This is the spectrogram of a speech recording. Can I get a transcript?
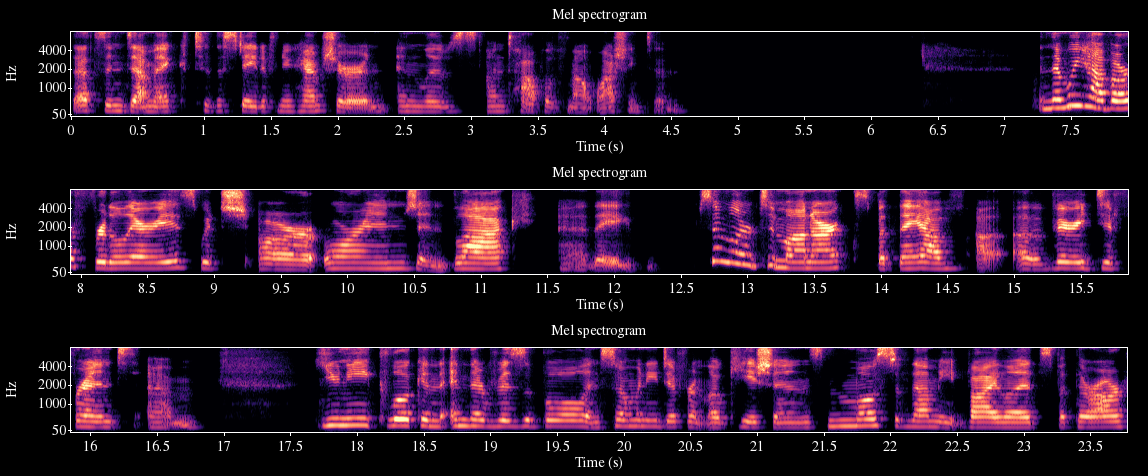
that's endemic to the state of New Hampshire and, and lives on top of Mount Washington. And then we have our fritillaries, which are orange and black. Uh, they similar to monarchs, but they have a, a very different um, unique look and, and they're visible in so many different locations. Most of them eat violets, but there are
